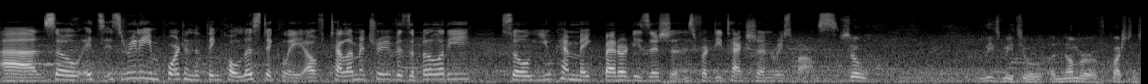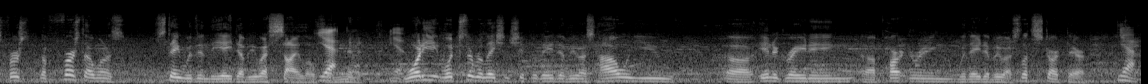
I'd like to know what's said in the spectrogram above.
Uh, so it's, it's really important to think holistically of telemetry, visibility, so you can make better decisions for detection response. So, leads me to a number of questions. First, the first I want to stay within the AWS silo for yeah. a minute. Yeah. What do you, what's the relationship with AWS? How are you uh, integrating, uh, partnering with AWS? Let's start there. Yeah,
